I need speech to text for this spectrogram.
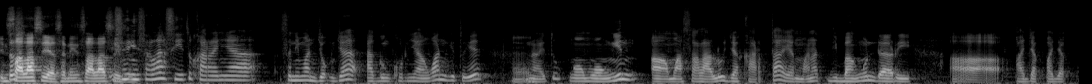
Instalasi ya, seni instalasi. Terus itu. instalasi itu karyanya seniman Jogja Agung Kurniawan gitu ya. Nah itu ngomongin uh, masa lalu Jakarta yang mana dibangun dari uh, pajak-pajak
